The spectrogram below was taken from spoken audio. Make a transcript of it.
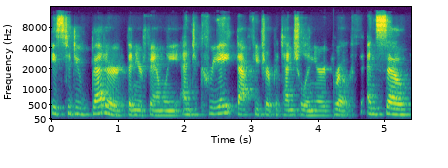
is to do better than your family and to create that future potential in your growth. And so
